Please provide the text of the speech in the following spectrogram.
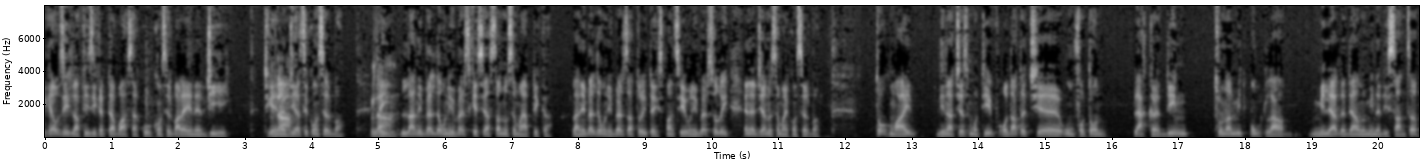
cred că ai auzit la fizică treaba asta cu conservarea energiei. Ci că da. energia se conservă. Da. Ei, la nivel de univers, chestia asta nu se mai aplică. La nivel de univers, datorită expansiei universului, energia nu se mai conservă. Tocmai din acest motiv, odată ce un foton pleacă dintr-un anumit punct la miliarde de ani lumină distanță,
